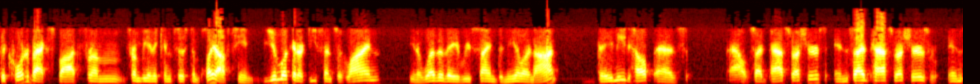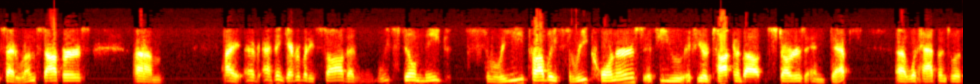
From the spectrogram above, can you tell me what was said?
the quarterback spot from from being a consistent playoff team. You look at our defensive line, you know, whether they re-sign Danielle or not, they need help as outside pass rushers, inside pass rushers, inside run stoppers. Um, I I think everybody saw that we still need three, probably three corners if you if you're talking about starters and depth. Uh, what happens with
